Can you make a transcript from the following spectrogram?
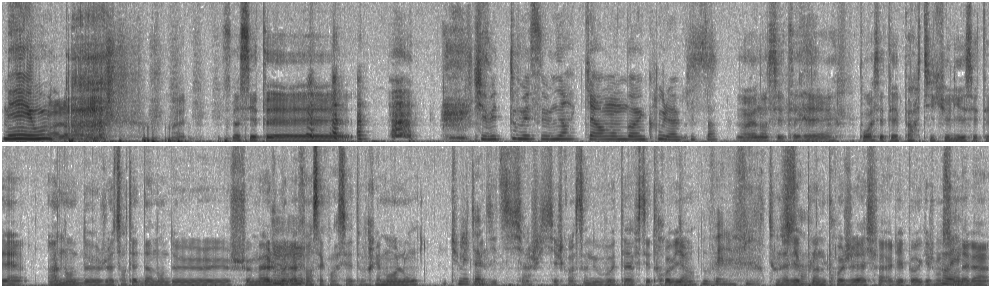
Mais Voilà. Ouais. Ça, c'était. j'ai mis tous mes souvenirs qui remontent d'un coup là, putain. Ouais, non, c'était. Pour moi, c'était particulier. C'était un an de. Je sortais d'un an de chômage où à la fin, ça commençait à être vraiment long. Tu Je me m'étonnes. dis, tiens, si je commence un nouveau taf, c'est trop bien. Nouvelle vie, tout On avait ça. plein de projets à, l'époque et je me souviens, Ouais. on avait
